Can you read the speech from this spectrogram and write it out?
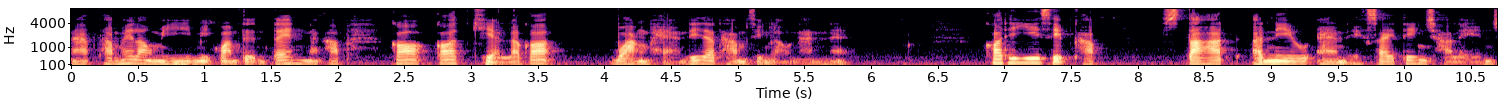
นะครับทำให้เรามีมีความตื่นเต้นนะครับ ก็ก็เขียนแล้วก็วางแผนที่จะทำสิ่งเหล่านั้นนะข้อที่ 20 ครับ start a new and exciting challenge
